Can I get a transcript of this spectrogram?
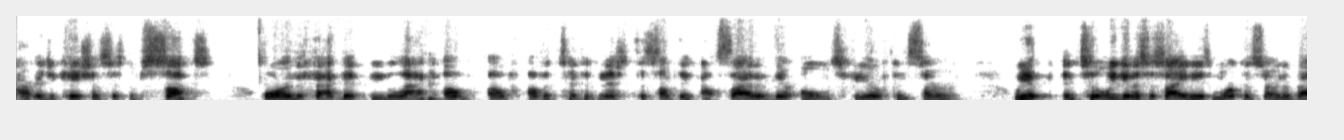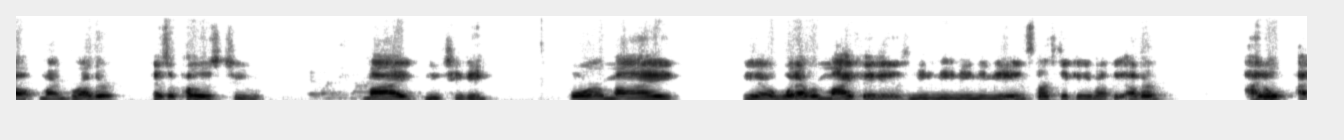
our education system sucks or the fact that the lack of, of, of attentiveness to something outside of their own sphere of concern. We have, until we get a society that's more concerned about my brother as opposed to my new TV or my, you know, whatever my thing is, me, me, me, me, me, and starts thinking about the other. I don't, I,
